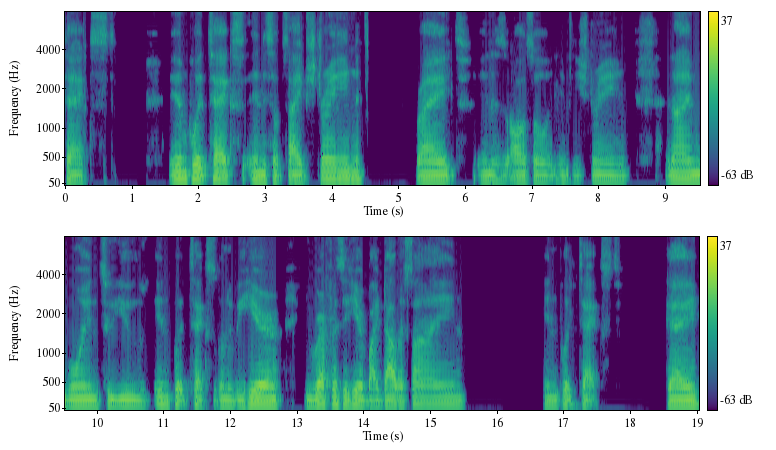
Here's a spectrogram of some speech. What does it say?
text input text in the subtype string right and this is also an empty string and I'm going to use input text is going to be here. You reference it here by dollar sign input text. Okay.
